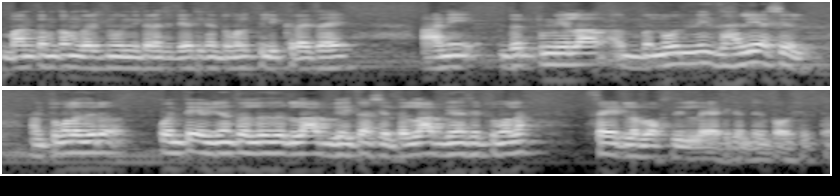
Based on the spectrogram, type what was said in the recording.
बांधकाम कामगाराची नोंदणी करण्यासाठी या ठिकाणी तुम्हाला क्लिक करायचं आहे. आणि जर तुम्हाला नोंदणी झाली असेल आणि तुम्हाला जर कोणत्या योजनेचा जर लाभ घ्यायचा असेल तर लाभ घेण्यासाठी तुम्हाला साईडला बॉक्स दिलेला या ठिकाणी तुम्ही पाहू शकता.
